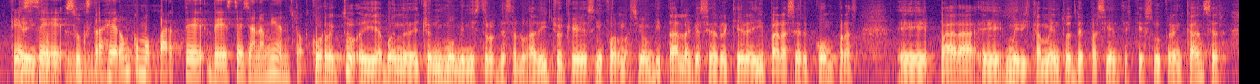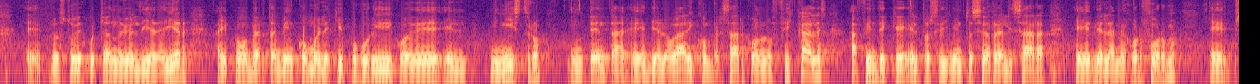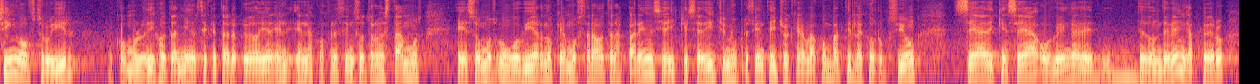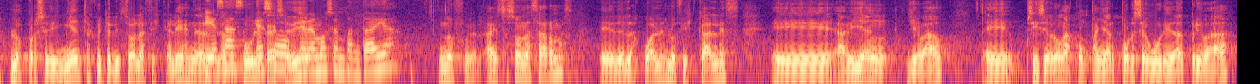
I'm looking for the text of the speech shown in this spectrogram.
que se sustrajeron como parte de este allanamiento. Correcto. bueno, de hecho el mismo ministro de Salud ha dicho que es información vital la que se requiere ahí para hacer compras eh, para eh, medicamentos de pacientes que sufren cáncer. Eh, lo estuve escuchando yo el día de ayer. Ahí podemos ver también cómo el equipo jurídico del ministro intenta dialogar y conversar con los fiscales a fin de que el procedimiento se realizara de la mejor forma, sin obstruir como lo dijo también el secretario privado ayer en, la conferencia, nosotros estamos, eh, somos un gobierno que ha mostrado transparencia y que se ha dicho, el mismo presidente ha dicho que va a combatir la corrupción, sea de quien sea o venga de, donde venga, pero los procedimientos que utilizó la Fiscalía General de la República ese día... que vemos en pantalla? No fue, esas son las armas eh, de las cuales los fiscales eh, habían llevado, se hicieron acompañar por seguridad privada,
